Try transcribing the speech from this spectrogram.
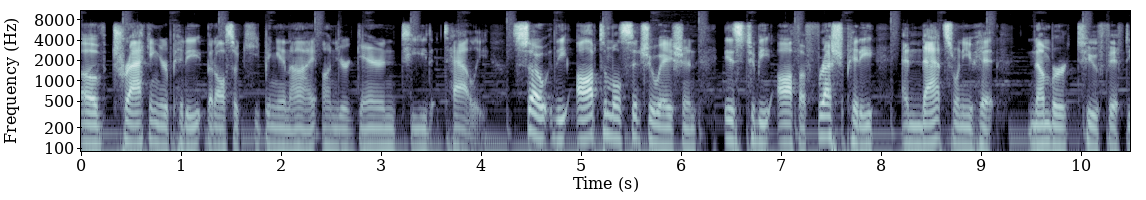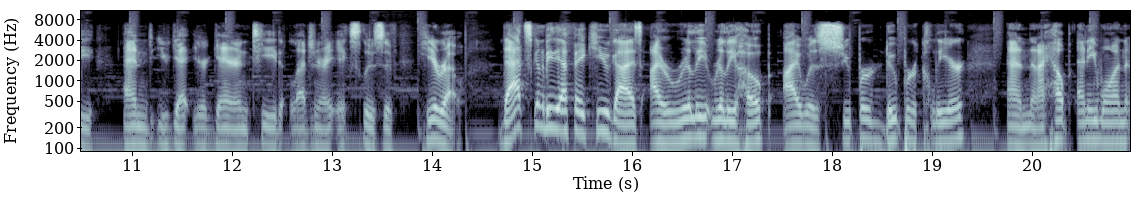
of tracking your pity, but also keeping an eye on your guaranteed tally. So, the optimal situation is to be off a fresh pity, and that's when you hit number 250 and you get your guaranteed legendary exclusive hero. That's going to be the FAQ, guys. I really, really hope I was super duper clear and then I help anyone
